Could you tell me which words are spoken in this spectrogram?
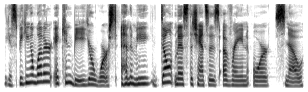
because speaking of weather, it can be your worst enemy. Don't miss the chances of rain or snow.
